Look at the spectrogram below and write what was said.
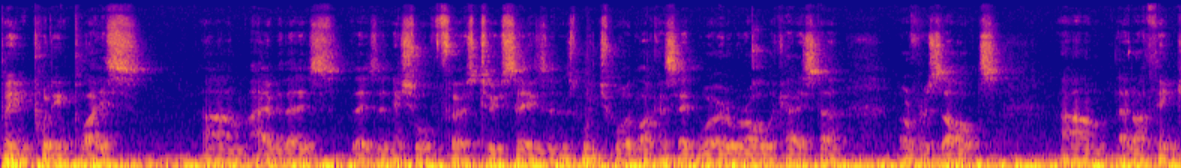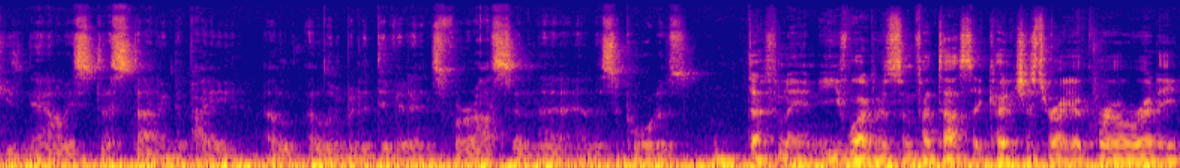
being put in place um, over those those initial first two seasons, which were like I said were a roller coaster of results. Um, that I think is now is just starting to pay a, a little bit of dividends for us and the and the supporters. Definitely, and you've worked with some fantastic coaches throughout your career already.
